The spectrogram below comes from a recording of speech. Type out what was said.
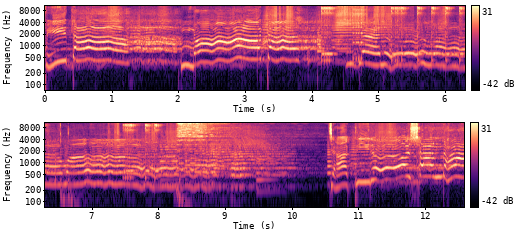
পিতা, মাতা গেল চাকরির সন্ধানে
